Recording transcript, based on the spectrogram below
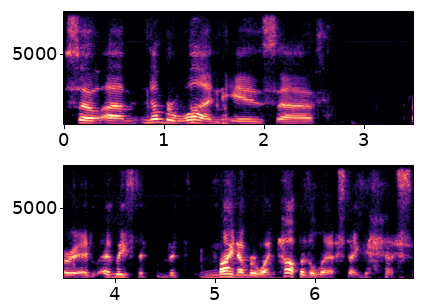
So um, number one is uh, or at, at least the, the, my number one top of the list i guess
